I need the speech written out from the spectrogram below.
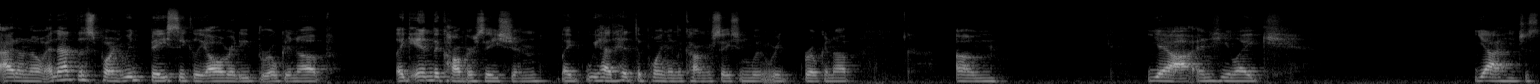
I don't know. And at this point, we'd basically already broken up. Like in the conversation, like we had hit the point in the conversation when we'd broken up um yeah and he like yeah he just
